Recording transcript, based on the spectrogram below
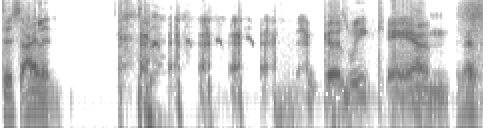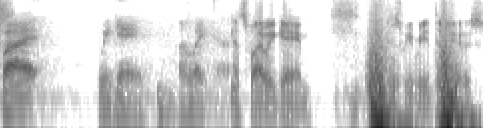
this island. Because we can. that's why we game on lake time That's why we game. Because we read the news.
